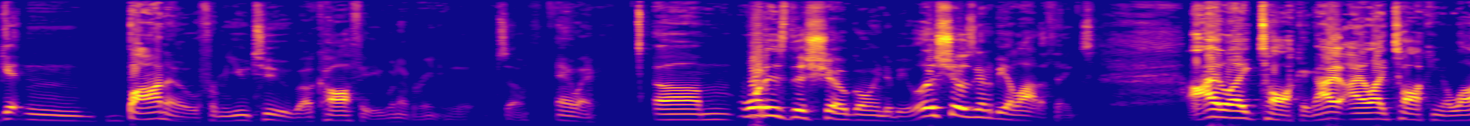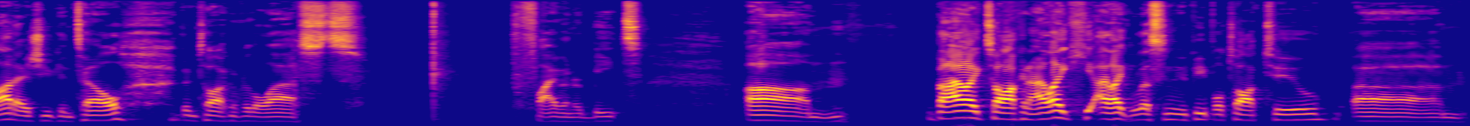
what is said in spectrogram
getting Bono from U2 a coffee whenever he needed it. So, anyway, um, what is this show going to be? Well, this show is going to be a lot of things. I like talking. I, I like talking a lot, as you can tell. I've been talking for the last 500 beats. Um, but I like talking. I like I like listening to people talk too. Um,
